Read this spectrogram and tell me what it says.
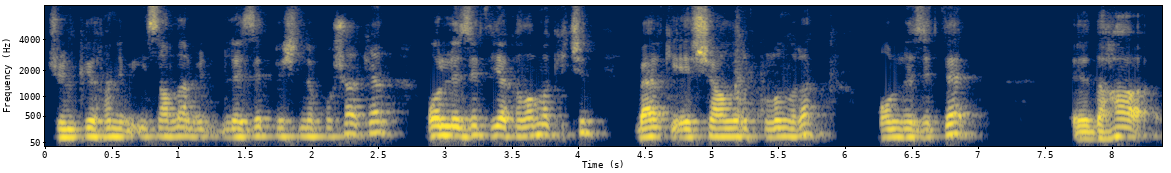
Çünkü hani insanlar bir lezzet peşinde koşarken o lezzeti yakalamak için belki eşyaları kullanarak o lezzete e, daha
